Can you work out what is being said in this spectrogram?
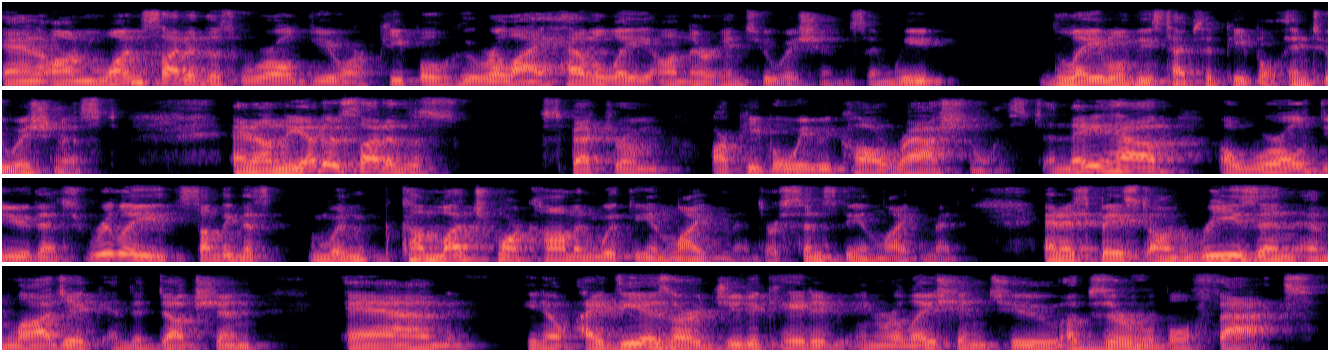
And on one side of this worldview are people who rely heavily on their intuitions, and we label these types of people intuitionists. And on the other side of this spectrum are people we would call rationalists, and they have a worldview that's really something that's become much more common with the Enlightenment or since the Enlightenment, and it's based on reason and logic and deduction, and you know ideas are adjudicated in relation to observable facts.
